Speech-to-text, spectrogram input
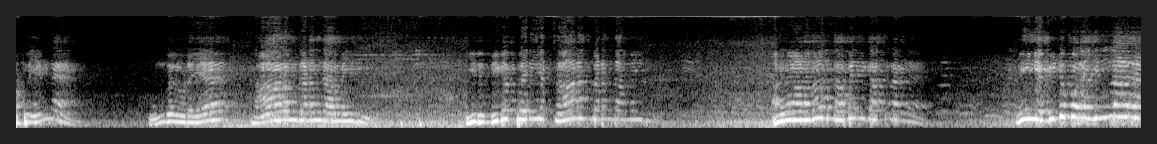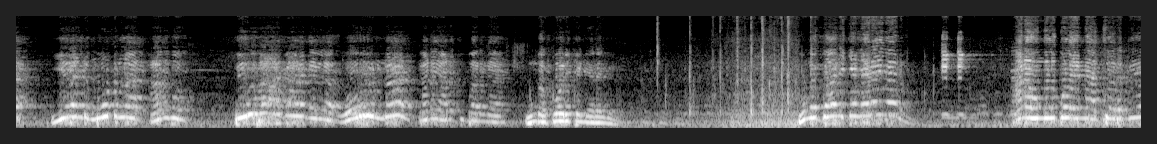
அப்ப என்ன? உங்களுடைய காலம் கடந்த அமைதி. இது மிகப்பெரிய காலம் கடந்த அமைதி. அதனாலதான் இந்த அமைதி காக்குறாங்க நீங்க விடுமுறை இல்லாத இரண்டு மூன்று நாள் அதுவும் திருவிழா காலங்கள்ல ஒரு நாள் கடை அடைச்சு பாருங்க. உங்க கோரிக்கை நிறைவேறும். உங்க கோரிக்கை நிறைவேறும். ஆனா உங்களுக்குள்ள என்ன அச்சம் இருக்கு?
